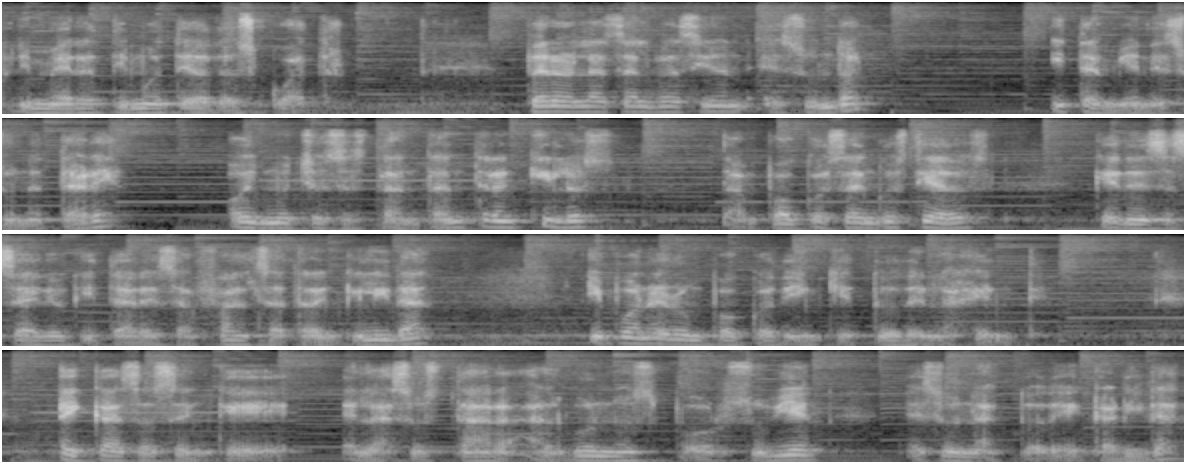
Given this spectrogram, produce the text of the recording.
Primera Timoteo 2.4 Pero la salvación es un don, y también es una tarea. Hoy muchos están tan tranquilos, tan pocos angustiados, que es necesario quitar esa falsa tranquilidad y poner un poco de inquietud en la gente. Hay casos en que el asustar a algunos por su bien es un acto de caridad.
